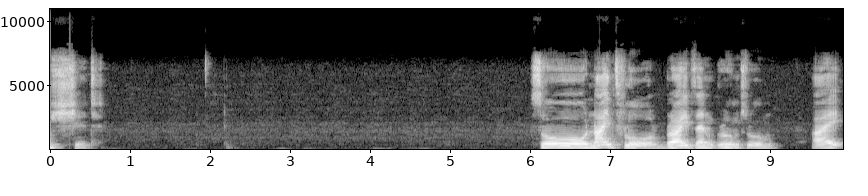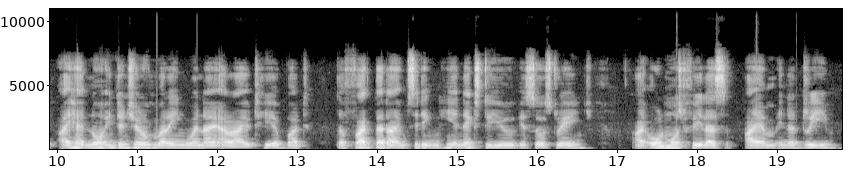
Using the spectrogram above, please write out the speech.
shit. So ninth floor, brides and groom's room. I I had no intention of marrying when I arrived here, but the fact that I am sitting here next to you is so strange. I almost feel as I am in a dream.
